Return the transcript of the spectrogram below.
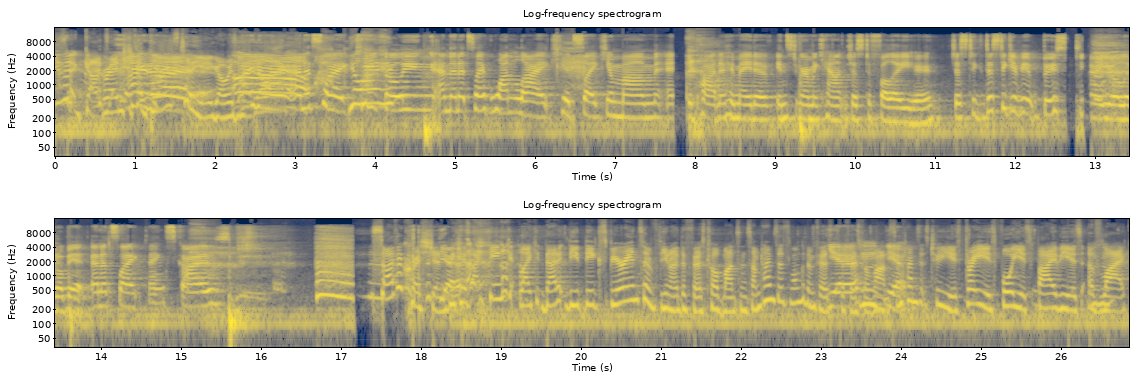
Isn't it gut wrenching? I know. Blows to the ego, isn't I it? know, and it's like keep You're like- going, and then it's like one like it's like your mum and your partner who made an Instagram account just to follow you, just to just to give you boost, you know, you a little bit, and it's like thanks guys. So I have a question Yeah. because I think like that the, the experience of you know the first twelve months and sometimes it's longer than first the Yeah. first twelve Mm, months. yeah. Sometimes it's two years, three years, four years, five years of like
